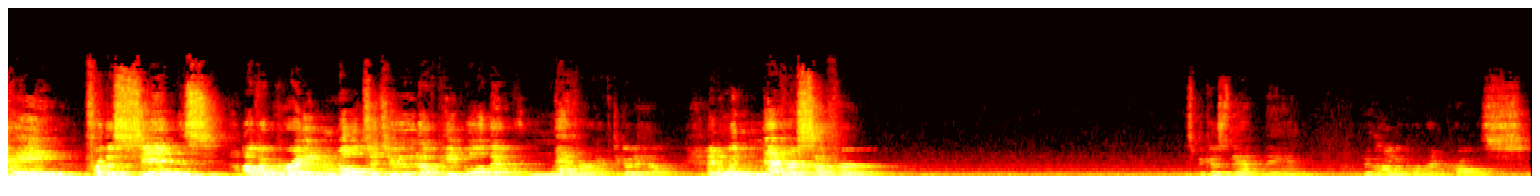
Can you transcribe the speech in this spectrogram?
pay for the sins of a great multitude of people that would never have to go to hell and would never suffer. It's because that man who hung upon that cross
